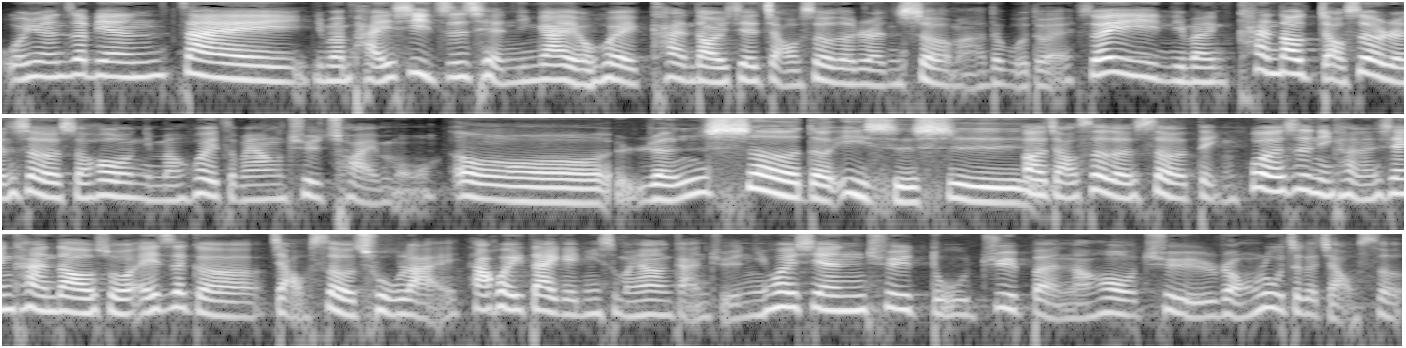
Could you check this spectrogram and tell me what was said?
文员这边在你们排戏之前，应该也会看到一些角色的人设嘛，对不对？所以你们看到角色人设的时候，你们会怎么样去揣摩？哦、呃，人设的意思是，呃，角色的设定，或者是你可能先看到说，哎，这个角色出来，他会带给你什么样的感觉？你会先去读剧本，然后。然后去融入这个角色，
